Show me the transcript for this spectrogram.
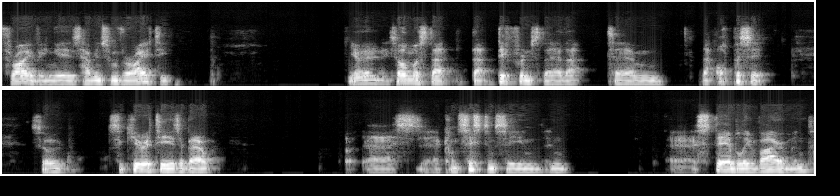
thriving is having some variety. You know, and it's almost that that difference there, that um, that opposite. So security is about uh, uh, consistency and, and a stable environment,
